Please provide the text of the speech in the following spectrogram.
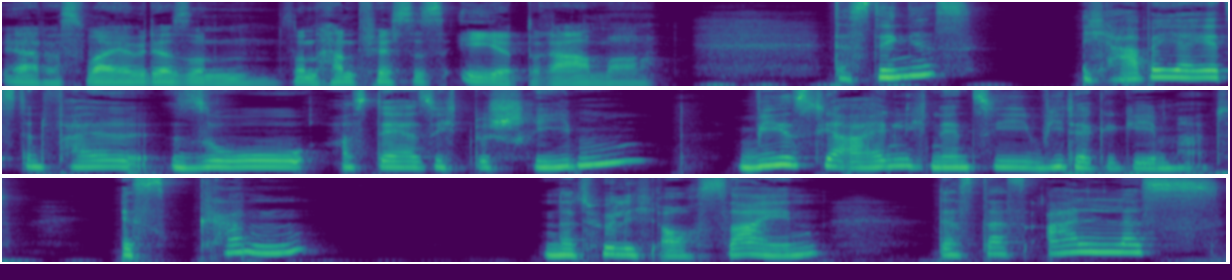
Ja, das war ja wieder so ein, so ein handfestes Ehedrama. Das Ding ist, ich habe ja jetzt den Fall so aus der Sicht beschrieben, wie es ja eigentlich Nancy wiedergegeben hat. Es kann natürlich auch sein, dass das alles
